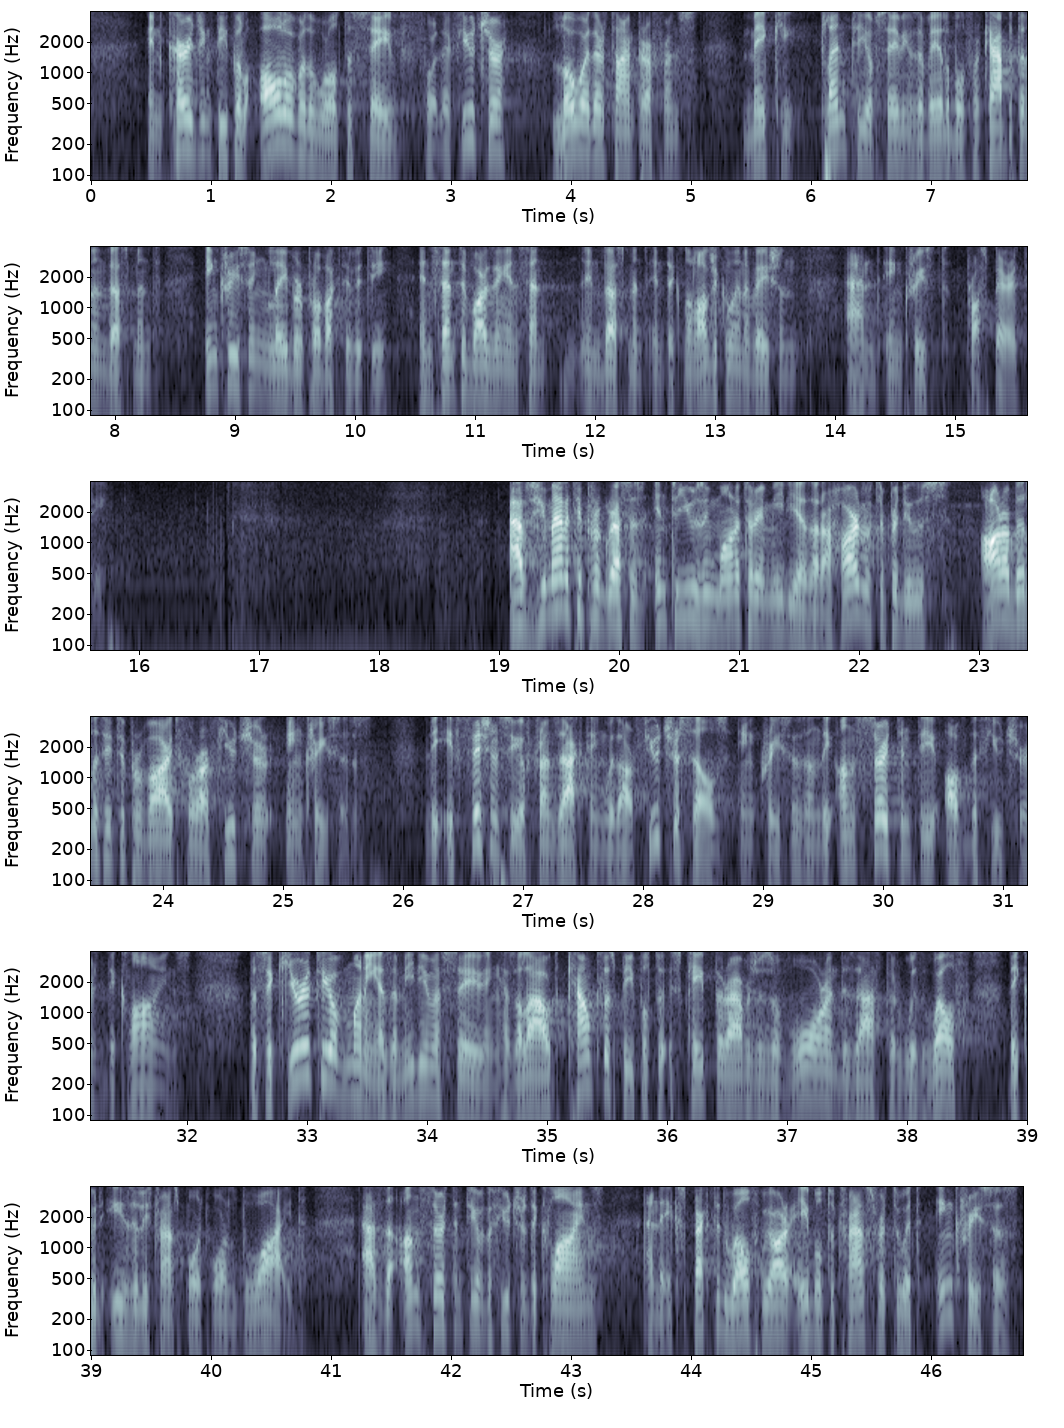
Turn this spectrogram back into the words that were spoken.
encouraging people all over the world to save for their future, lower their time preference, making plenty of savings available for capital investment, increasing labor productivity, incentivizing incent investment in technological innovation, and increased prosperity. As humanity progresses into using monetary media that are harder to produce, our ability to provide for our future increases the efficiency of transacting with our future selves increases and the uncertainty of the future declines. The security of money as a medium of saving has allowed countless people to escape the ravages of war and disaster with wealth they could easily transport worldwide. As the uncertainty of the future declines and the expected wealth we are able to transfer to it increases,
